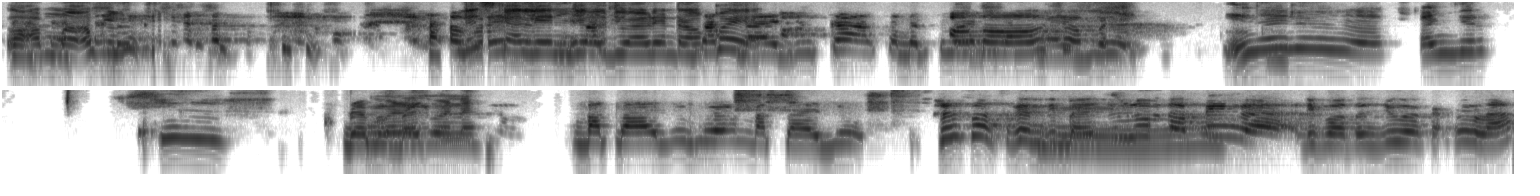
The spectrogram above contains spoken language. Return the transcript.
Lama. Lu sekalian jual-jualin rokok Empat ya? baju kak kebetulan. Foto shop baju. ya? Aduh, anjir. Hmm. Berapa Gimana, baju? gimana? Empat baju gue empat baju. Terus pas ganti baju lu Hmm. tapi nggak difoto juga kan? Lah.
